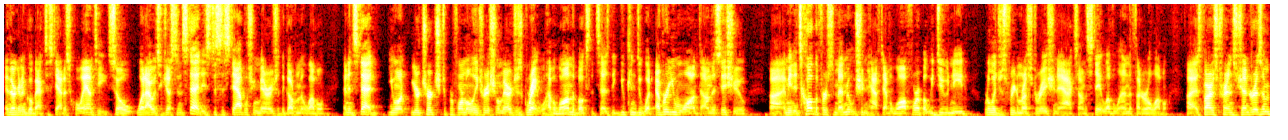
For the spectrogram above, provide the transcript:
and they're going to go back to status quo ante. So what I would suggest instead is disestablishing marriage at the government level, and instead you want your church to perform only traditional marriages. Great, we'll have a law in the books that says that you can do whatever you want on this issue. Uh, I mean, it's called the First Amendment. We shouldn't have to have a law for it, but we do need religious freedom restoration acts on the state level and the federal level. Uh, as far as transgenderism,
